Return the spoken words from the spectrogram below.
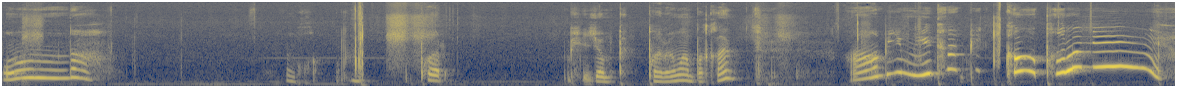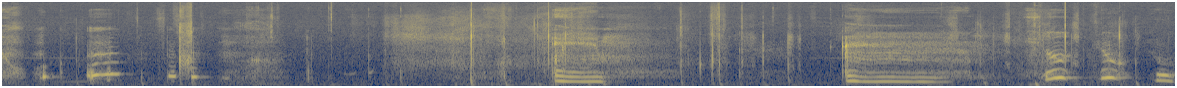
Sonunda. Oha. Para. Bir şey diyeceğim. Parama bakar mısınız? Abim yeter bir ka para ne? Eee eee şu şu şu.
